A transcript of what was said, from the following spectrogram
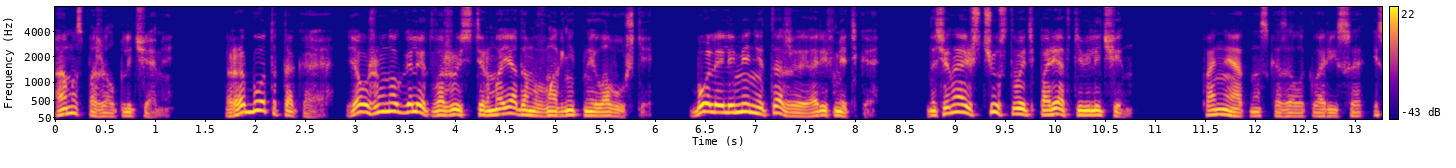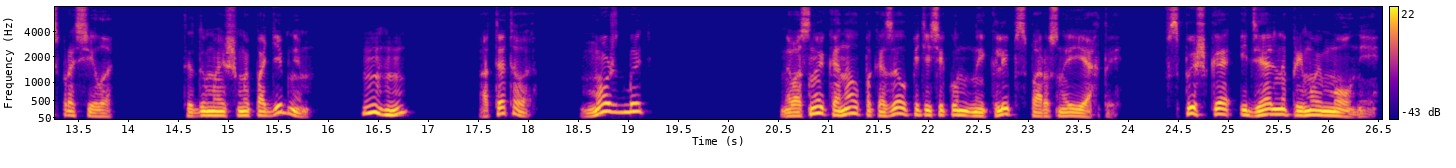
Амос пожал плечами. «Работа такая. Я уже много лет вожусь с термоядом в магнитной ловушке. Более или менее та же арифметика. Начинаешь чувствовать порядки величин». «Понятно», — сказала Клариса и спросила. «Ты думаешь, мы погибнем?» «Угу». «От этого?» «Может быть». Новостной канал показал пятисекундный клип с парусной яхты. Вспышка идеально прямой молнии.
